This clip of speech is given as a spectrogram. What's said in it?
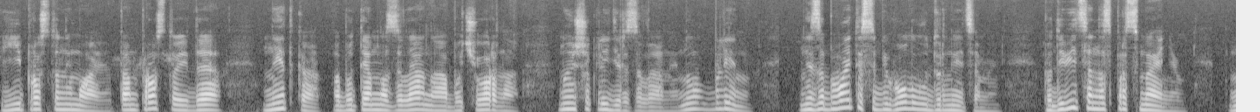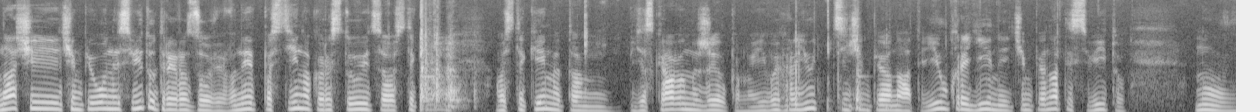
її просто немає. Там просто йде нитка або темно-зелена, або чорна. Ну і шок-лідер зелений. Ну, блін, не забивайте собі голову дурницями. Подивіться на спортсменів. Наші чемпіони світу триразові, вони постійно користуються ось такими, ось такими там яскравими жилками і виграють ці чемпіонати і України, і чемпіонати світу. Ну,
